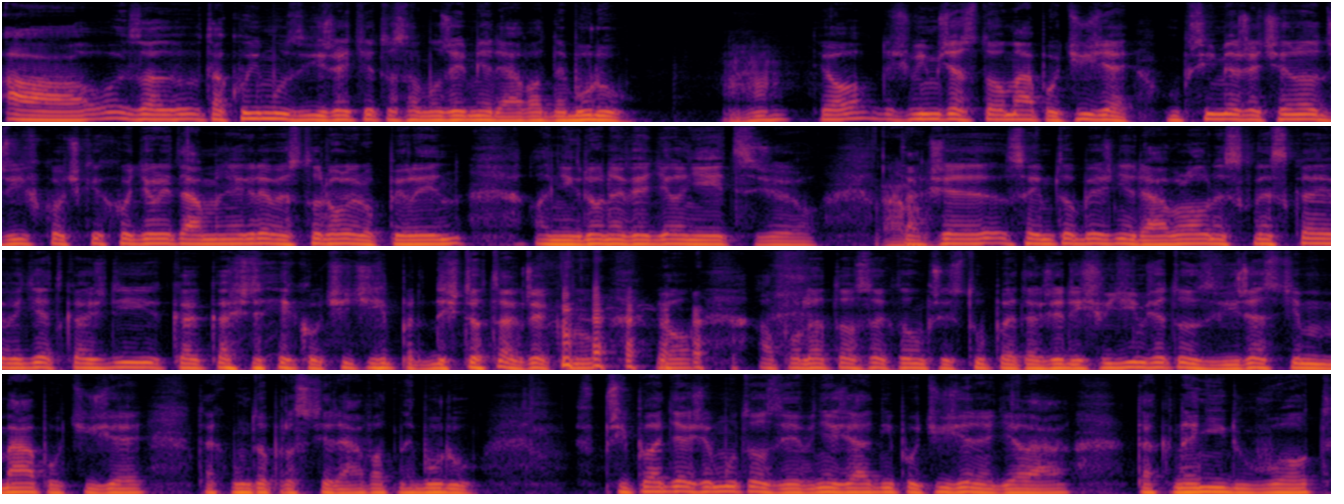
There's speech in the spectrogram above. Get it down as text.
A za takovýmu zvířeti to samozřejmě dávat nebudu. Mm-hmm. Jo, když vím, že z toho má potíže. Upřímně řečeno, dřív kočky chodili tam někde ve stodole do pilin a nikdo nevěděl nic, že jo. Ano. Takže se jim to běžně dávalo. Dnes, dneska je vidět každý, ka, každý kočičí prd, když to tak řeknu. Jo, a podle toho se k tomu přistupuje. Takže když vidím, že to zvíře s tím má potíže, tak mu to prostě dávat nebudu. V případě, že mu to zjevně žádný potíže nedělá, tak není důvod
